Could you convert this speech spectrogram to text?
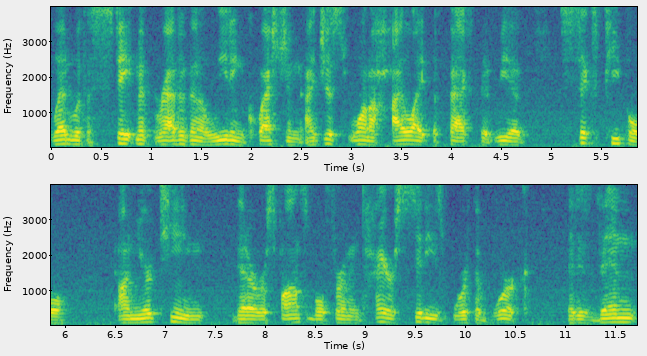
led with a statement rather than a leading question. I just want to highlight the fact that we have six people on your team that are responsible for an entire city's worth of work that is then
